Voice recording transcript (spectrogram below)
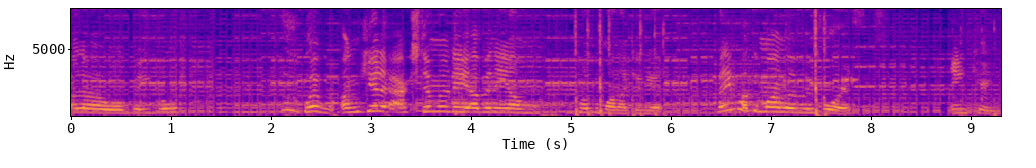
Hello, people. Wait, I'm to ask them if they have any um Pokemon I can get. Many Pokemon live in forests and caves.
